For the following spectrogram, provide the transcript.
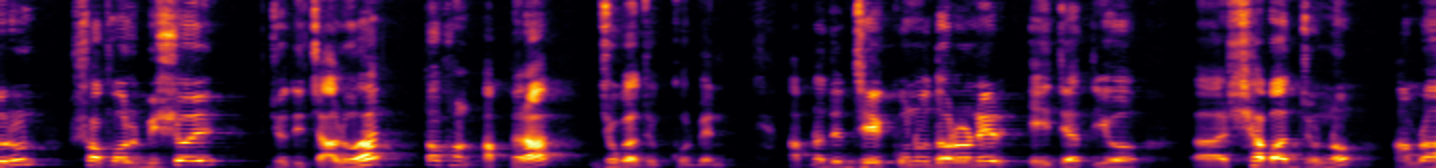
ধরুন, সকল বিষয়ে যদি চালু হয়, তখন আপনারা যোগাযোগ করবেন। আপনাদের যে কোনো ধরনের এই জাতীয় সেবার জন্য আমরা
